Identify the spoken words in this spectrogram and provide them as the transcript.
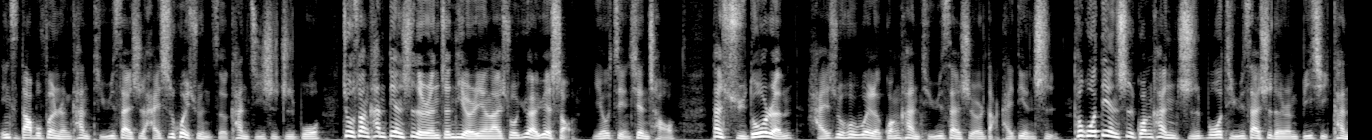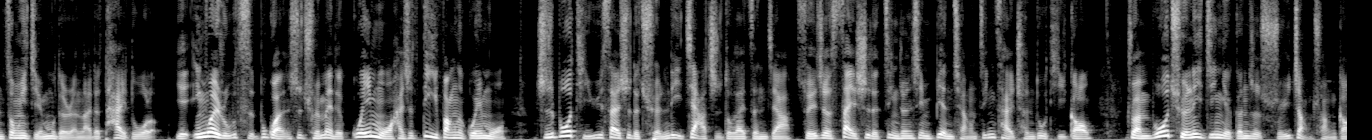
因此，大部分人看体育赛事还是会选择看即时直播。就算看电视的人整体而言来说越来越少，也有减线潮，但许多人还是会为了观看体育赛事而打开电视。透过电视观看直播体育赛事的人，比起看综艺节目的人来的太多了。也因为如此，不管是全美的规模还是地方的规模，直播体育赛事的权利价值都在增加。随着赛事的竞争性变强，精彩程度提高，转播权利金也跟着水涨船高。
